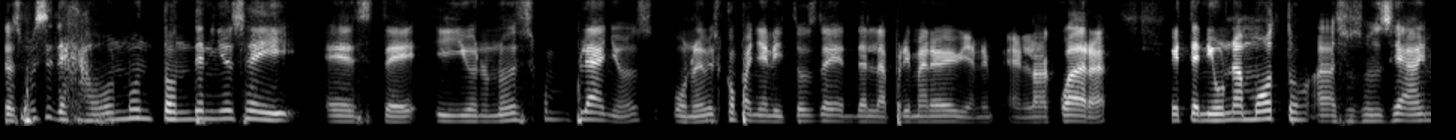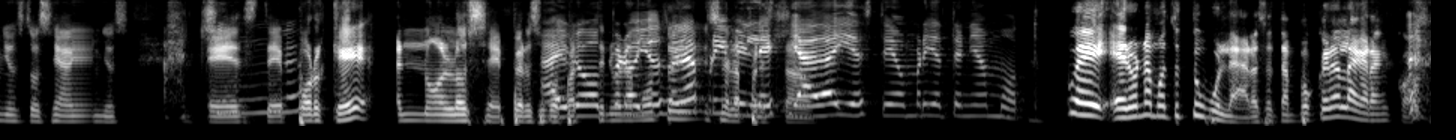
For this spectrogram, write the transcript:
Después se dejaba un montón de niños ahí, este, y en uno de sus cumpleaños, uno de mis compañeritos de, de la primaria vivía en, en la cuadra, que tenía una moto a sus 11 años, 12 años. Ah, Este. ¿por qué? No lo sé, pero su Ay, papá tenía pero una yo moto soy y la se la privilegiada y este hombre ya tenía moto. Güey, era una moto tubular, o sea, tampoco era la gran cosa.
